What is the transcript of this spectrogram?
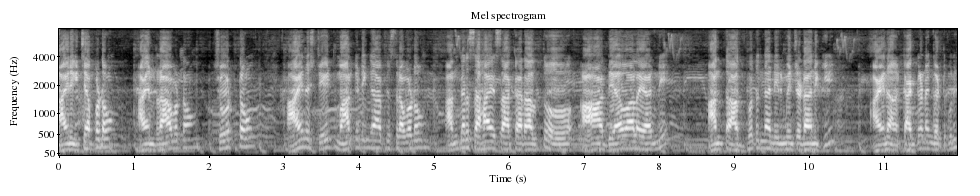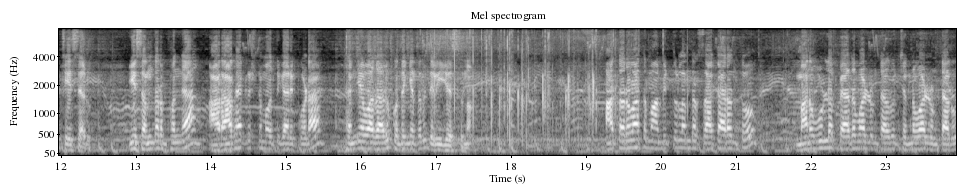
ఆయనకి చెప్పడం ఆయన రావటం చూడటం ఆయన స్టేట్ మార్కెటింగ్ ఆఫీసర్ అవ్వడం అందరి సహాయ సహకారాలతో ఆ దేవాలయాన్ని అంత అద్భుతంగా నిర్మించడానికి ఆయన కంకణం కట్టుకుని చేశారు. ఈ సందర్భంగా ఆ రాధాకృష్ణమూర్తి గారికి కూడా ధన్యవాదాలు కృతజ్ఞతలు తెలియజేస్తున్నాం. ఆ తర్వాత మా మిత్రులందరి సహకారంతో మన ఊళ్ళో పేదవాళ్ళు ఉంటారు చిన్నవాళ్ళు ఉంటారు.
